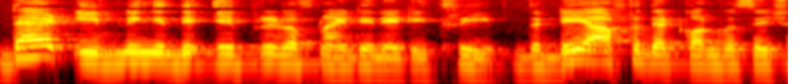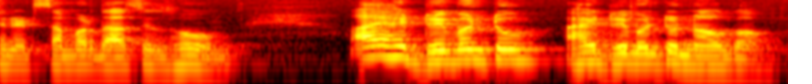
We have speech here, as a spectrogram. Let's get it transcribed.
That evening in the April of 1983, the day after that conversation at Samar Das's home, I had driven to I had driven to Nowgong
